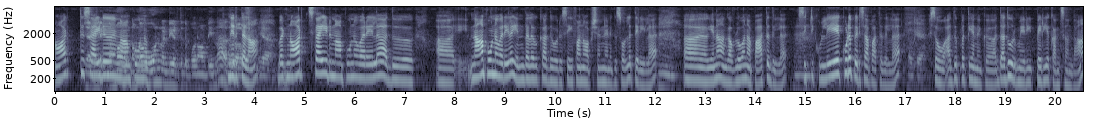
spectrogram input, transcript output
நார்த் சைடு நான் போன வண்டி எடுத்துட்டு போறோம் அப்படின்னா நிறுத்தலாம். பட் நார்த் சைடு நான் போன வரையில் அது நான் போன வரையில் எந்த அளவுக்கு அது ஒரு சேஃபான ஆப்ஷன் எனக்கு சொல்ல தெரியல. ஏன்னா அங்கே அவ்வளோவா நான் பார்த்ததில்ல. சிட்டிக்குள்ளேயே கூட பெருசாக பார்த்ததில்ல. ஸோ அதை பற்றி எனக்கு அது அது ஒரு மாரி பெரிய கன்சர்ன் தான்.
